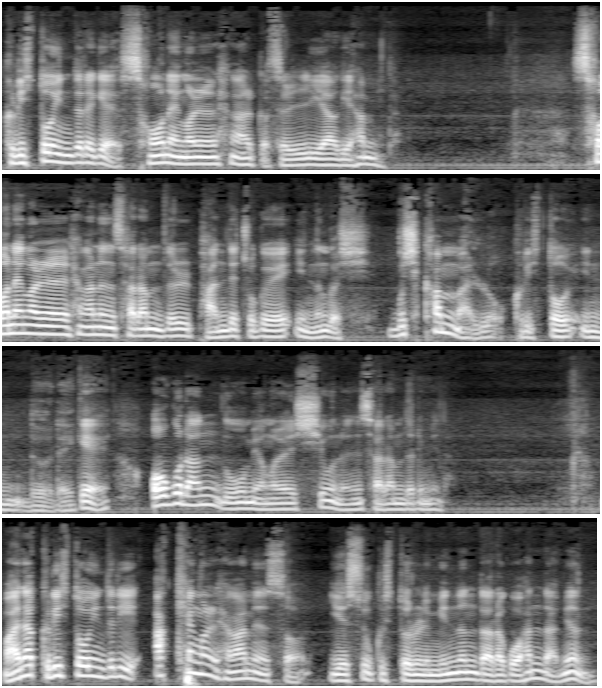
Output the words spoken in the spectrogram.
그리스도인들에게 선행을 행할 것을 이야기합니다. 선행을 행하는 사람들 반대쪽에 있는 것이 무식한 말로 그리스도인들에게 억울한 누명을 씌우는 사람들입니다. 만약 그리스도인들이 악행을 행하면서 예수 그리스도를 믿는다라고 한다면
